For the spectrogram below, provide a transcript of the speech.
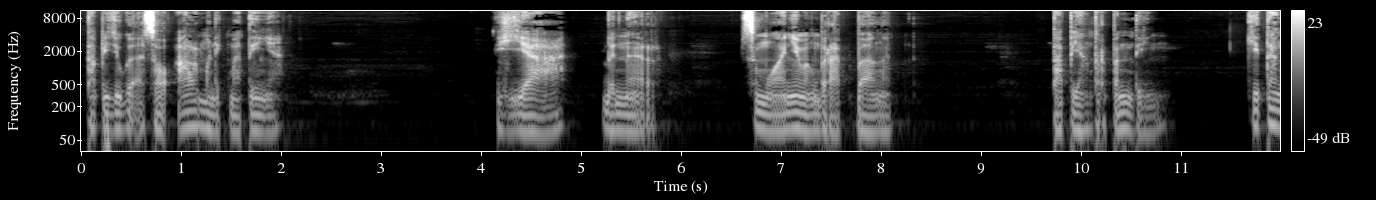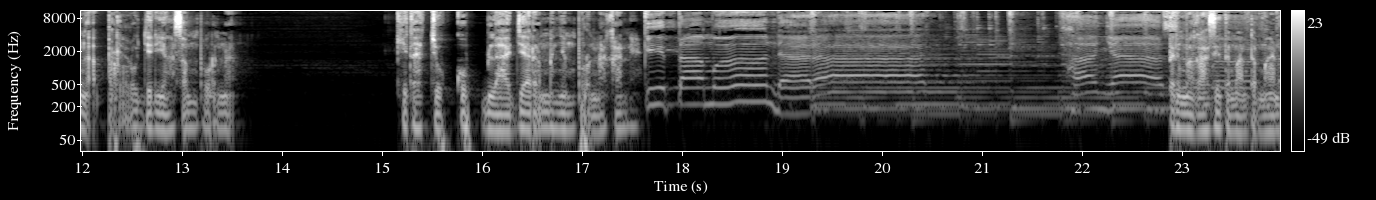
tapi juga soal menikmatinya. Iya, bener. Semuanya emang berat banget. Tapi yang terpenting, kita nggak perlu jadi yang sempurna. Kita cukup belajar menyempurnakannya. Kita mendarat hanya Terima kasih teman-teman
